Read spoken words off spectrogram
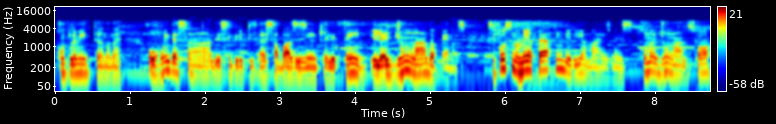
complementando, né? O ruim dessa, desse grip, essa basezinha que ele tem, ele é de um lado apenas. Se fosse no meio até atenderia mais, mas como é de um lado só,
